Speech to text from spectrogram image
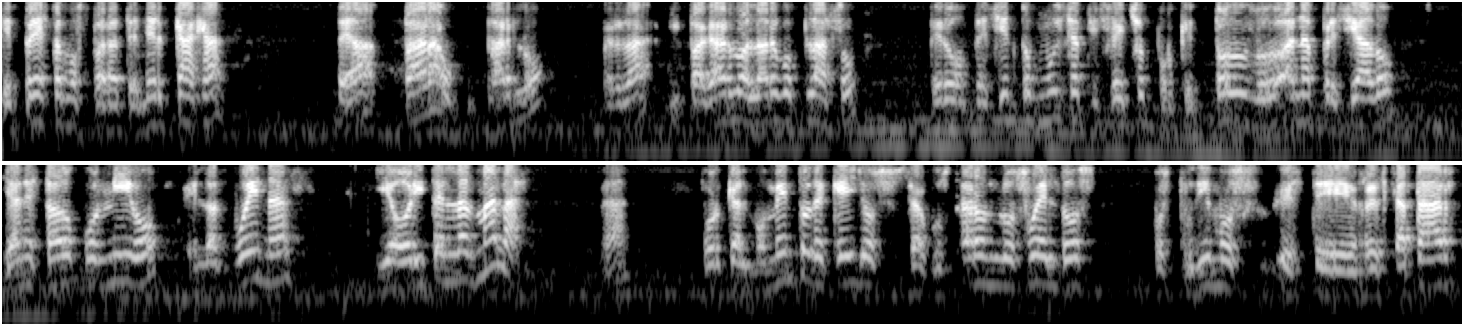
de préstamos para tener caja, para ocuparlo, ¿verdad? Y pagarlo a largo plazo, pero me siento muy satisfecho porque todos lo han apreciado y han estado conmigo en las buenas y ahorita en las malas, ¿verdad? Porque al momento de que ellos se ajustaron los sueldos, pues pudimos este, rescatar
